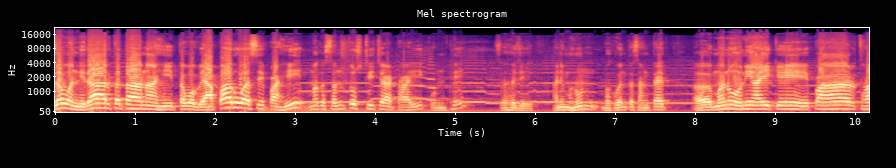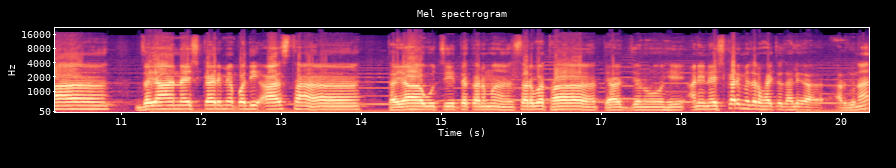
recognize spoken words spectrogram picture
जव निरार्थता नाही तव व्यापारू असे पाही मग संतुष्टीच्या ठाई कुंठे सहजे. आणि म्हणून भगवंत सांगतायत "अ, म्हणून ऐके पार्था जया नैष्कर्म्यपदी आस्था तया उचित कर्म सर्वथा त्याजनो हे. आणि नैष्कर्म्य जर व्हायचं झाले अर्जुना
